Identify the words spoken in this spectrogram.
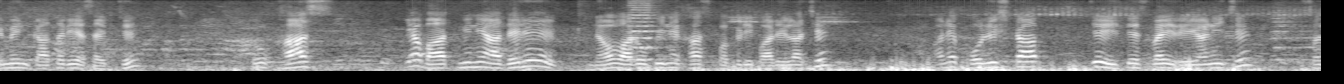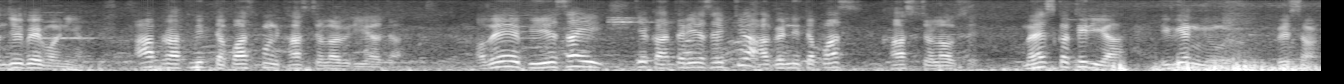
એમ એન કાતરિયા સાહેબ છે, તો ખાસ આ બાતમીને આધારે નવ આરોપીને ખાસ પકડી પાડેલા છે. અને પોલીસ સ્ટાફ જે હિતેશભાઈ રેયાણી છે, સંજયભાઈ વાણિયા આ પ્રાથમિક તપાસ પણ ખાસ ચલાવી રહ્યા હતા. હવે પીએસઆઈ જે કાતરિયા સાહેબ છે, આગળની તપાસ ખાસ ચલાવશે. મહેશ કથિરિયા દિવ્યાંગ ન્યૂઝ ભેસાણ.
